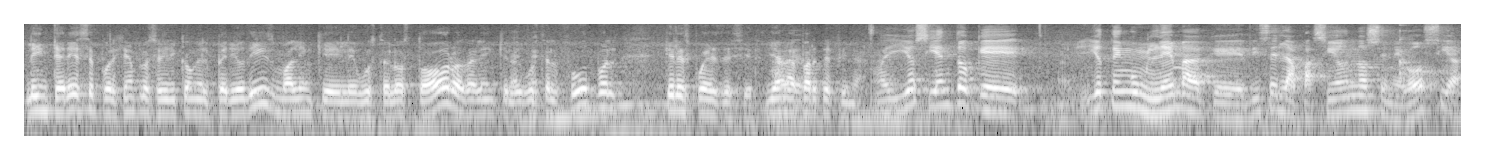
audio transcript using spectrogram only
le interese, por ejemplo, seguir con el periodismo? ¿Alguien que le guste los toros? ¿Alguien que le guste el fútbol? ¿Qué les puedes decir? Ya A en la ver. parte final. Yo siento que yo tengo un lema que dice la pasión no se negocia.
